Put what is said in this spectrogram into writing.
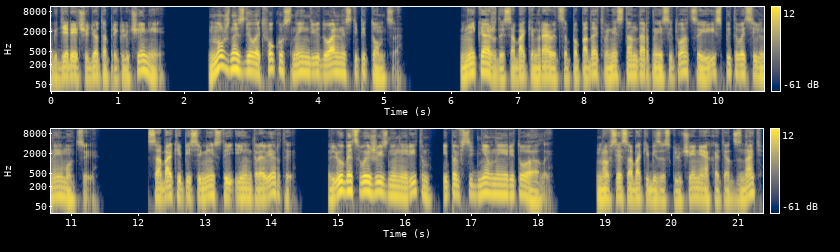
где речь идет о приключении, нужно сделать фокус на индивидуальности питомца. Не каждой собаке нравится попадать в нестандартные ситуации и испытывать сильные эмоции. Собаки-пессимисты и интроверты любят свой жизненный ритм и повседневные ритуалы, но все собаки без исключения хотят знать,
